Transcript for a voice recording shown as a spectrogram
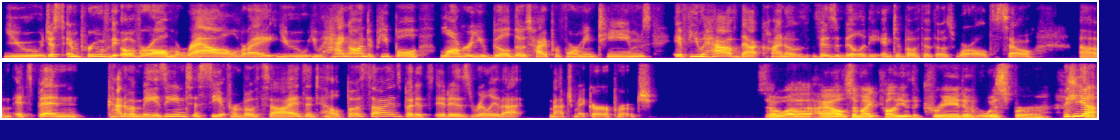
you just improve the overall morale right? You you hang on to people longer you build those high performing teams if you have that kind of visibility into both of those worlds. So um, it's been kind of amazing to see it from both sides and to help both sides but it's it is really that matchmaker approach so uh, I also might call you the creative whisperer. Yeah,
